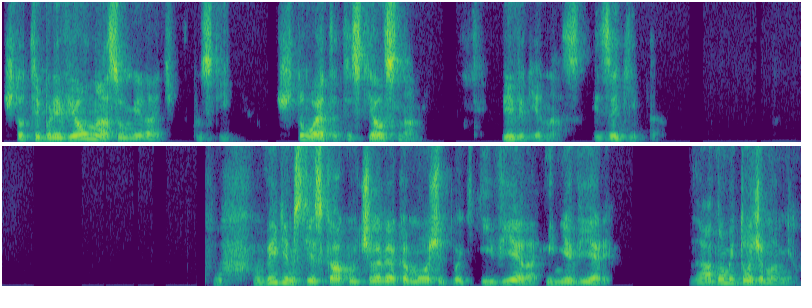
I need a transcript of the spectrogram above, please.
что ты привел нас умирать в пустыне? Что это ты сделал с нами? выведи нас из Египта. Видим здесь, как у человека может быть и вера, и неверие. На одном и тот же момент.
